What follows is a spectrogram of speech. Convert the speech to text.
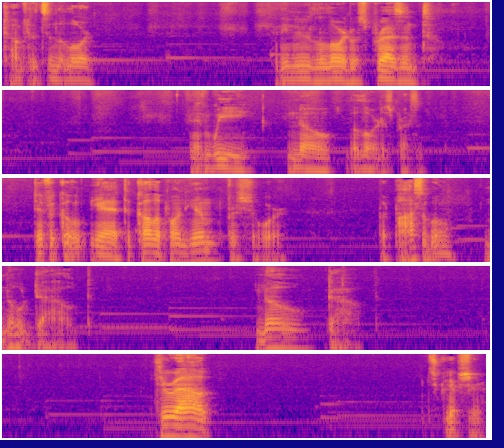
Confidence in the Lord. And he knew the Lord was present. And we know the Lord is present. Difficult? Yeah, to call upon Him for sure. But possible? No doubt. No doubt. Throughout Scripture,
